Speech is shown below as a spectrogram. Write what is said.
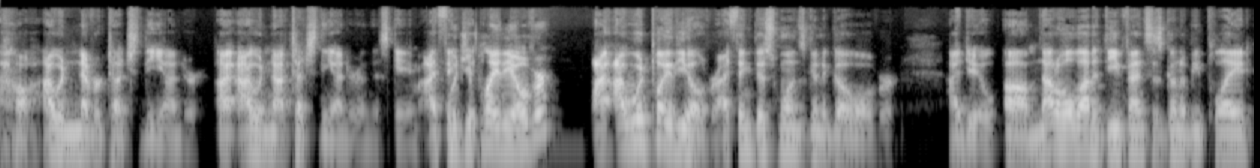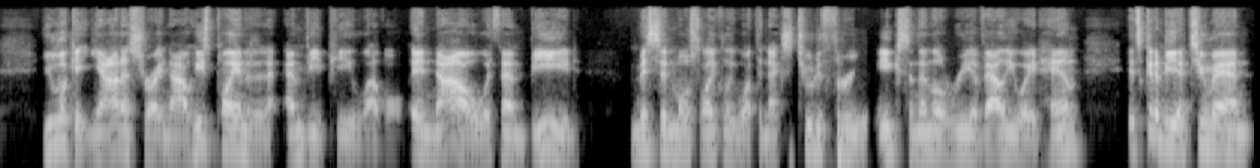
Oh, I would never touch the under. I, I would not touch the under in this game. I think. Would you this, play the over? I, I, would play the over. I think this one's going to go over. I do. Um, not a whole lot of defense is going to be played. You look at Giannis right now; he's playing at an MVP level, and now with Embiid missing most likely what the next two to three weeks, and then they'll reevaluate him. It's going to be a two man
